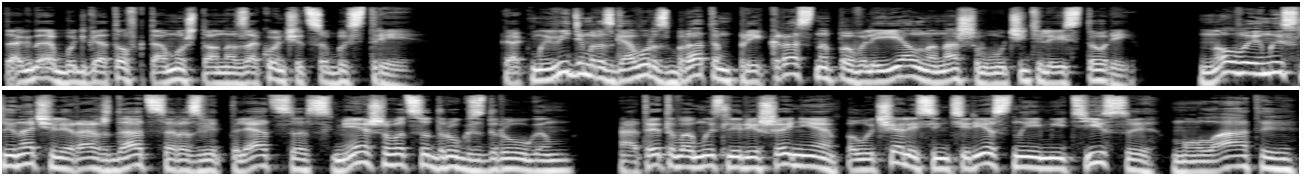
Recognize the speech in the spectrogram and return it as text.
Тогда будь готов к тому, что она закончится быстрее». Как мы видим, разговор с братом прекрасно повлиял на нашего учителя истории. Новые мысли начали рождаться, разветвляться, смешиваться друг с другом. От этого мысли решения получались интересные метисы, мулаты.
